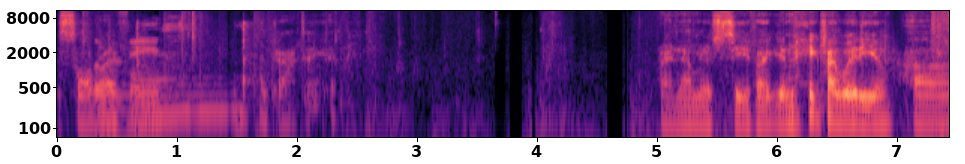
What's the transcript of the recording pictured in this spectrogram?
assault Underneath. rifle? Okay, I'll take it. All right, now I'm gonna see if I can make my way to you. Uh,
